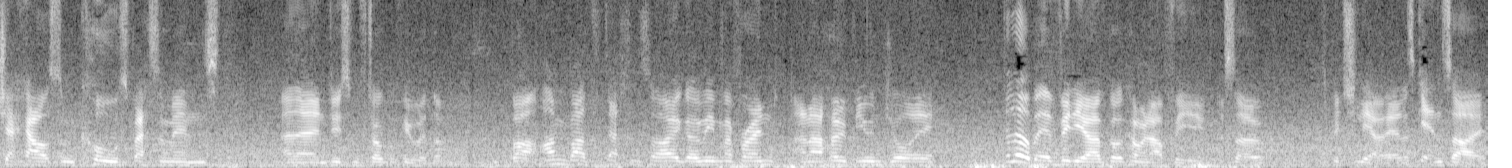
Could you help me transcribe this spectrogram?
check out some cool specimens, and then do some photography with them. But I'm about to dash inside, go meet my friend, and I hope you enjoy the little bit of video I've got coming out for you. So, it's a bit chilly out here, let's get inside.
